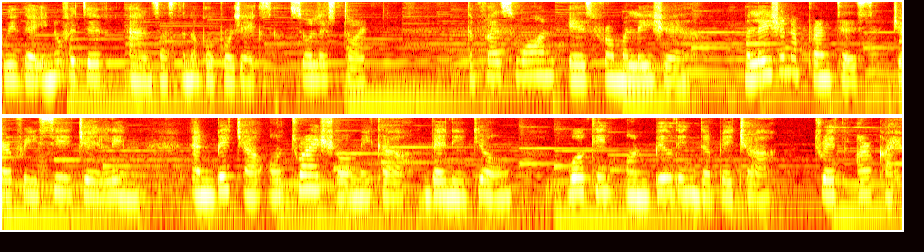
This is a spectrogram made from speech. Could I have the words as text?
with their innovative and sustainable projects. So let's start. The first one is from Malaysia. Malaysian apprentice Jeffrey C. J. Lim and Beca or trishaw maker Benny Diong working on building the Beca Trade Archive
